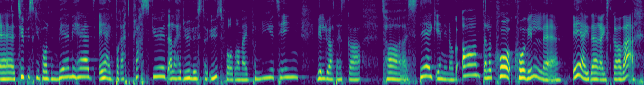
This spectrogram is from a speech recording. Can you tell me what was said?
Eh, typisk i forhold til menighet. Er jeg på rett plass, Gud? Eller har du lyst til å utfordre meg på nye ting? Vil du at jeg skal ta steg inn i noe annet? Eller hva, hva vil jeg? Er jeg der jeg skal være?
